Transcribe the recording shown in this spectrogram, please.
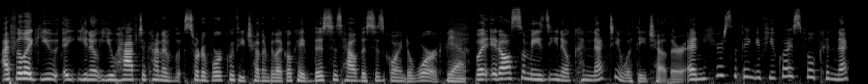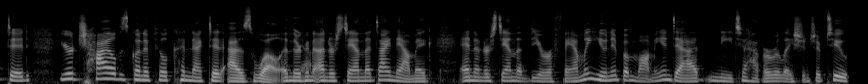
I feel like you you know you have to kind of sort of work with each other and be like, okay, this is how this is going to work. Yeah. but it also means you know connecting with each other. And here's the thing: if you guys feel connected, your child is going to feel connected as well, and they're going to understand that dynamic and understand that you're a family unit, but mommy and dad need to have a relationship too.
